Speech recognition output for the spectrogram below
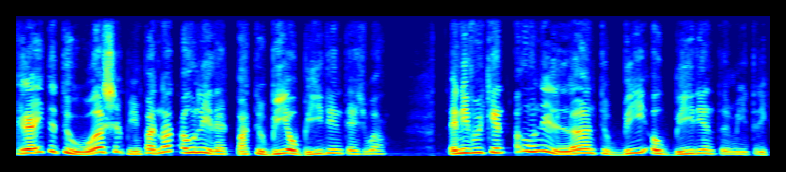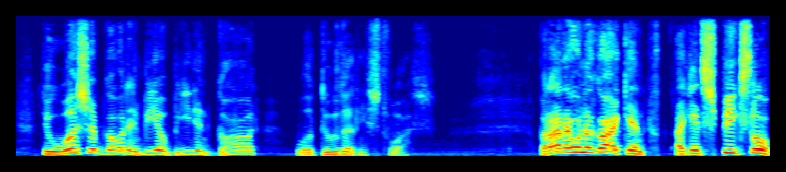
created to worship him, but not only that, but to be obedient as well. And if we can only learn to be obedient, Dimitri, to worship God and be obedient, God will do the rest for us. But I don't want to go. I can I can speak so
